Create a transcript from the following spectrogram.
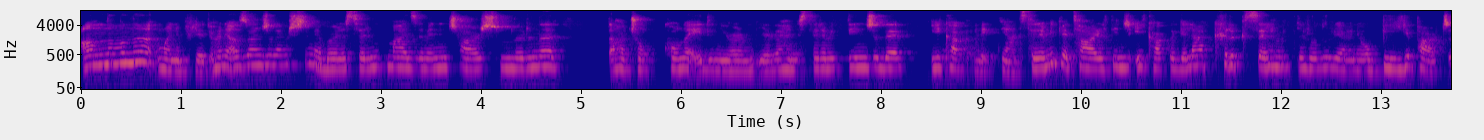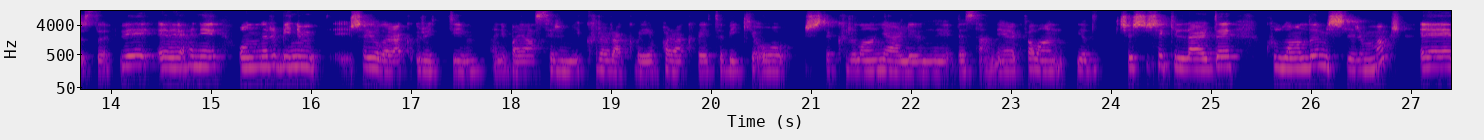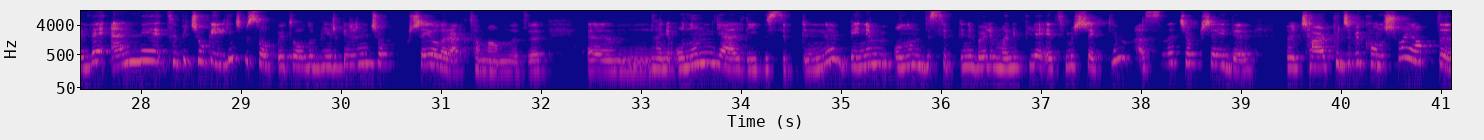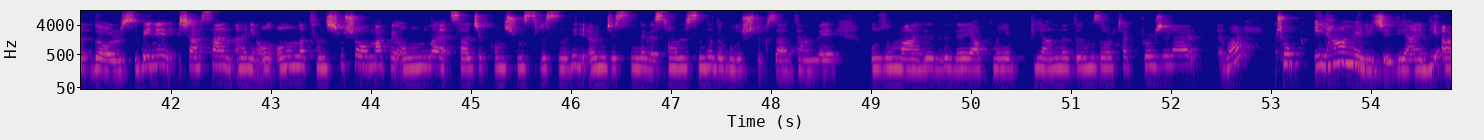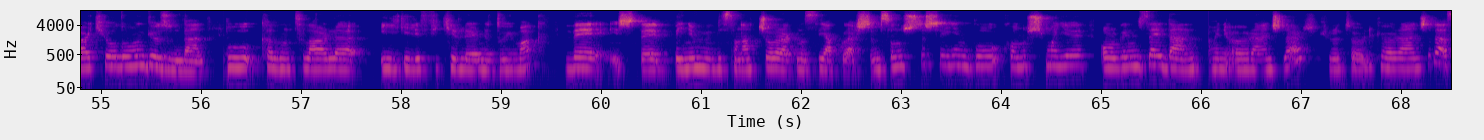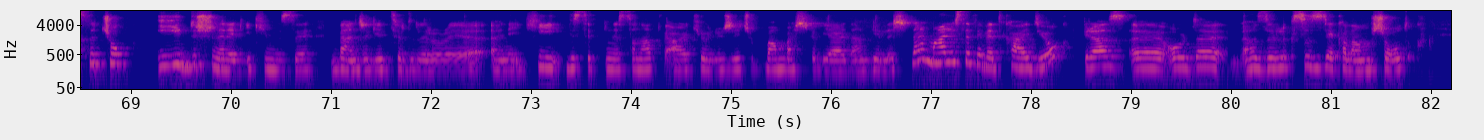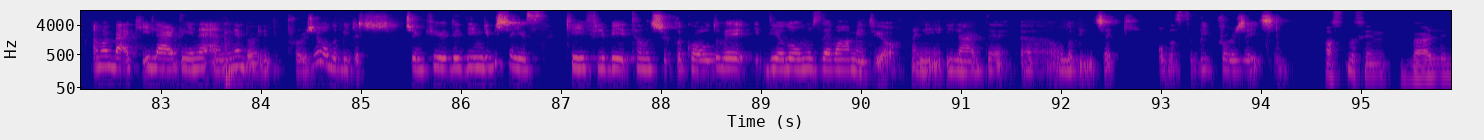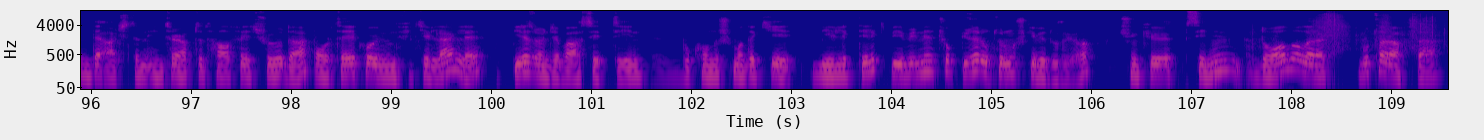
anlamını manipüle ediyor. Hani az önce demiştim ya böyle seramik malzemenin çağrışımlarını daha çok konu ediniyorum diye ve hani seramik deyince de ilk akla, yani seramik ve tarih deyince ilk akla gelen kırık seramikler olur yani o bilgi parçası ve e, hani onları benim e, şey olarak ürettiğim hani bayağı seramiği kırarak ve yaparak ve tabii ki o işte kırılan yerlerini desenleyerek falan ya da çeşitli şekillerde kullandığım işlerim var. E, ve En'le tabii çok ilginç bir sohbet oldu. Birbirini çok şey olarak tamamladı hani onun geldiği disiplinle benim onun disiplini böyle manipüle etme şeklim aslında çok şeydi. Böyle çarpıcı bir konuşma yaptı doğrusu. Beni şahsen hani onunla tanışmış olmak ve onunla sadece konuşma sırasında değil öncesinde ve sonrasında da buluştuk zaten ve uzun vadede de yapmayı planladığımız ortak projeler var. Çok ilham vericiydi. Yani bir arkeoloğun gözünden bu kalıntılarla ilgili fikirlerini duymak ve işte benim bir sanatçı olarak nasıl yaklaştım. Sonuçta şeyin bu konuşmayı organize eden hani öğrenciler, küratörlük öğrencileri aslında çok iyi düşünerek ikimizi bence getirdiler oraya. Hani iki disipline sanat ve arkeolojiyi çok bambaşka bir yerden birleştiler. Maalesef evet kaydı yok. Biraz e, orada hazırlıksız yakalanmış olduk. Ama belki ileride yine enle böyle bir proje olabilir. Çünkü dediğim gibi şeyiz keyifli bir tanışıklık oldu ve diyalogumuz devam ediyor. Hani ileride e, olabilecek olası bir proje için. Aslında senin Berlin'de açtığın Interrupted Halfway Through'da ortaya koyduğun fikirlerle biraz önce bahsettiğin bu konuşmadaki birliktelik birbirine çok güzel oturmuş gibi duruyor. Çünkü senin doğal olarak bu tarafta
